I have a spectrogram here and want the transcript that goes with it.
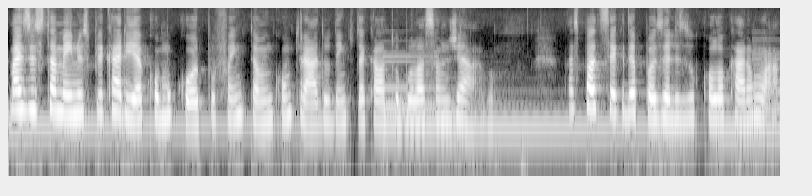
Mas isso também não explicaria como o corpo foi então encontrado dentro daquela tubulação de água. Mas pode ser que depois eles o colocaram lá,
